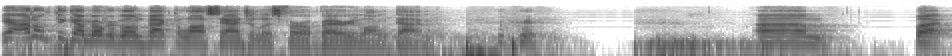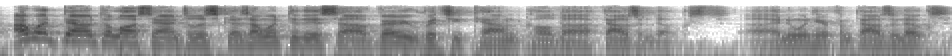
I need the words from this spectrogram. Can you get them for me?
yeah, I don't think I'm ever going back to Los Angeles for a very long time. um, but I went down to Los Angeles because I went to this uh, very ritzy town called uh, Thousand Oaks. Uh, anyone here from Thousand Oaks?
